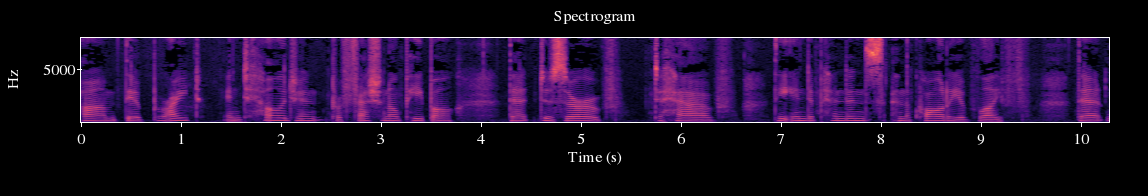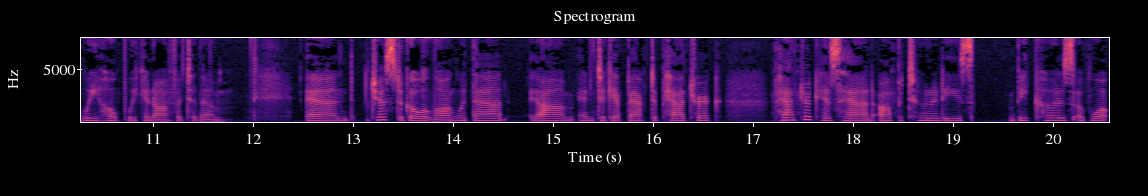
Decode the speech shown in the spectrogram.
Um, they're bright, intelligent, professional people that deserve to have the independence and the quality of life that we hope we can offer to them. And just to go along with that, um, and to get back to Patrick, Patrick has had opportunities because of what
